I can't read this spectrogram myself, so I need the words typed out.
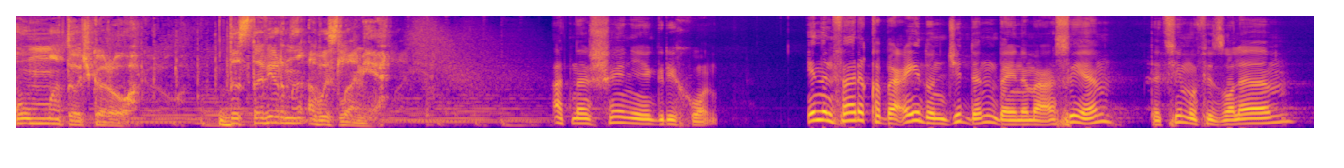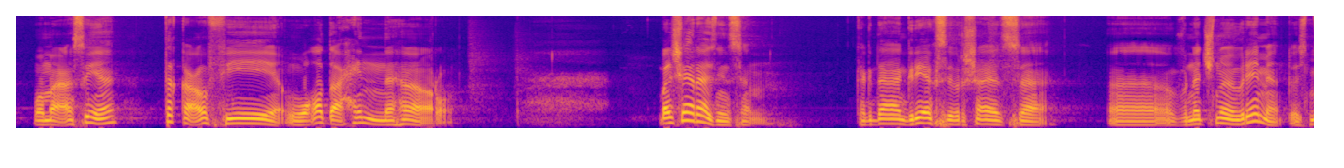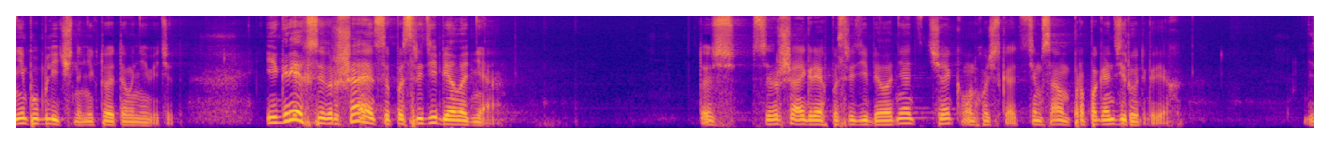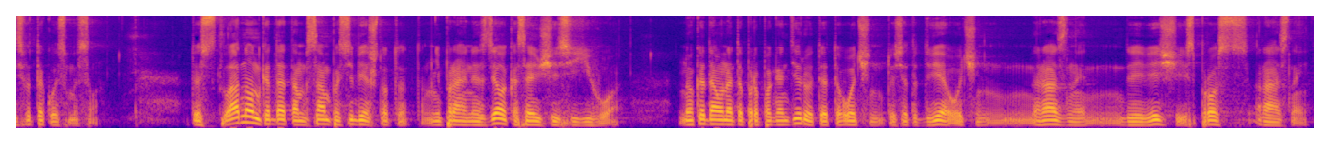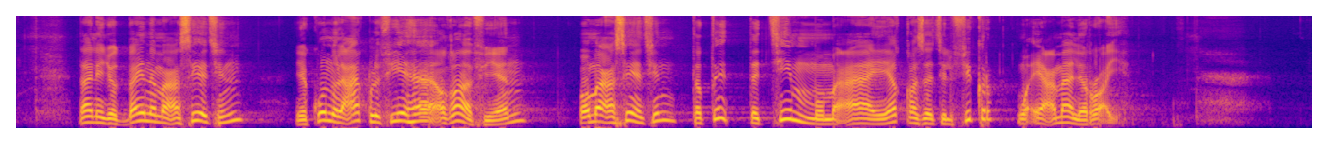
umma.ru Достоверно об исламе. Отношение к греху. إن الفارق بعيد جدا بين معصية تتم في الظلام ومعصية تقع في وضح النهار. Большая разница, когда грех совершается э, в ночное время, то есть не публично, никто этого не видит, и грех совершается посреди бела дня. То есть, совершая грех посреди бела дня, человек, он хочет сказать, тем самым пропагандирует грех. Здесь вот такой смысл. То есть, ладно, он когда там сам по себе что-то неправильное сделал, касающееся его. Но когда он это пропагандирует, это очень, то есть это две очень разные две вещи и спрос разный. Далее идет ومعصية تتم مع يقظة الفكر وإعمال الرأي.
